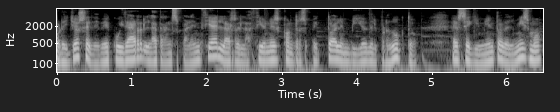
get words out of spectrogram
Por ello se debe cuidar la transparencia en las relaciones con respecto al envío del producto, el seguimiento del mismo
